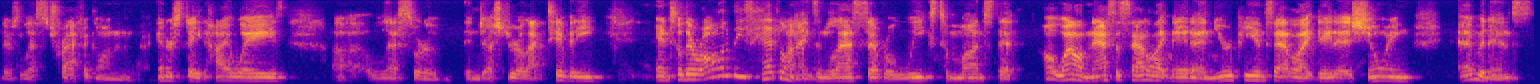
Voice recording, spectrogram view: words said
there's less traffic on interstate highways, uh, less sort of industrial activity and so there were all of these headlines in the last several weeks to months that, oh, wow, NASA satellite data and European satellite data is showing evidence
